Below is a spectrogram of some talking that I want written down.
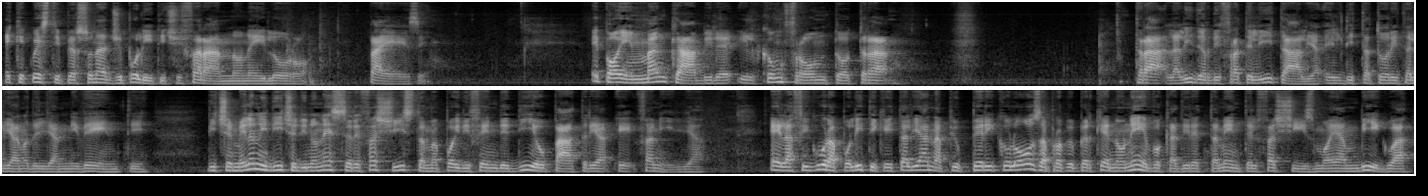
e che questi personaggi politici faranno nei loro paesi. E poi immancabile il confronto tra, tra la leader di Fratelli d'Italia e il dittatore italiano degli anni venti. Dice Meloni dice di non essere fascista ma poi difende Dio, patria e famiglia. È la figura politica italiana più pericolosa proprio perché non evoca direttamente il fascismo, è ambigua,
